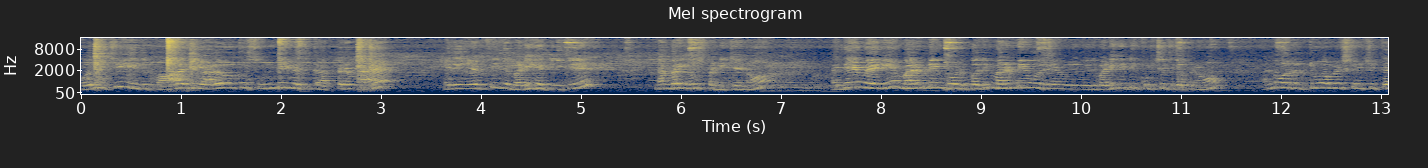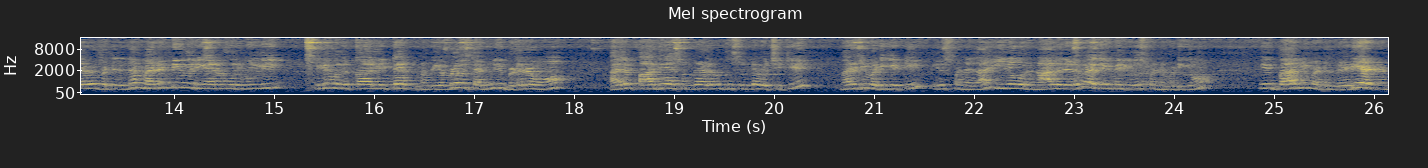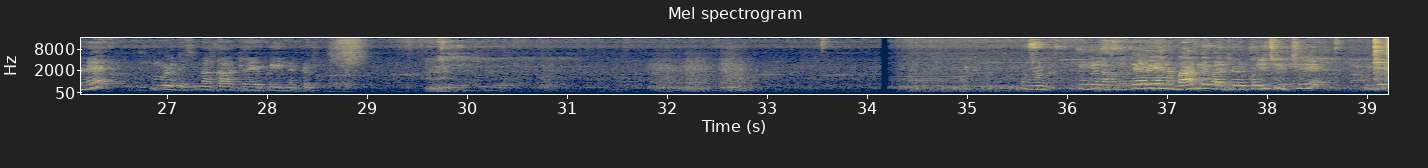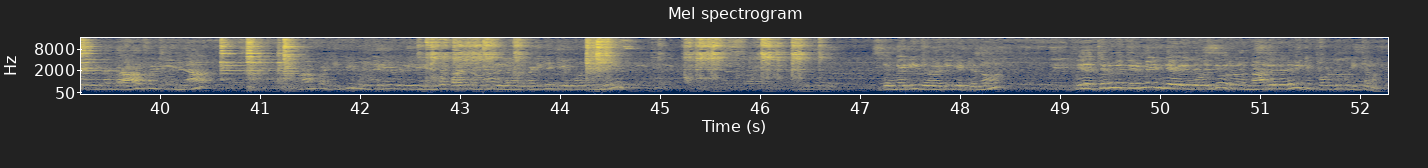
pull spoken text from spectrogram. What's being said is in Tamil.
கொதித்து இது பாதி அளவுக்கு சுண்டினதுக்கு அப்புறமா இதை எடுத்து இதை வடிகட்டிட்டு நம்ம யூஸ் பண்ணிக்கணும். அதே மறுபடியும் போடும்போது மறுபடியும் ஒரு இது வடிகட்டி குடித்ததுக்கப்புறம் இன்னும் ஒரு டூ ஹவர்ஸ் கழிச்சு தேவைப்பட்டதுன்னா மறுபடியும் ஒரு இரநூறு மில்லி இல்லை ஒரு கால் லிட்டர் நம்ம எவ்வளோ தண்ணி விடுறோமோ அதில் பாதியாக சுண்ட அளவுக்கு சுண்ட வச்சுட்டு மறுபடியும் வடிகட்டி யூஸ் பண்ணலாம். இதை ஒரு நாலு தடவை அதேமாரி யூஸ் பண்ண முடியும். இது பார்லி வாட்டர் ரெடி ஆனோடனே உங்களுக்கு நான் காட்டுறேன் எப்படின்னுட்டு இப்போ நமக்கு தேவையான பார்லி வாட்டர் கொதிச்சிருச்சு. இப்போ இதை நம்ம ஆஃப் பண்ணிடலாம். ஆஃப் பண்ணிட்டு இந்த மாதிரி ஒரு எந்த பாத்திரமோ அதில் ஒரு வடிகட்டியை போட்டு இந்த மாரி இதை வடிகட்டணும். இதை திரும்ப திரும்ப இந்த இதை வந்து ஒரு நாலு தடவைக்கு போட்டு குடிக்கலாம்.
